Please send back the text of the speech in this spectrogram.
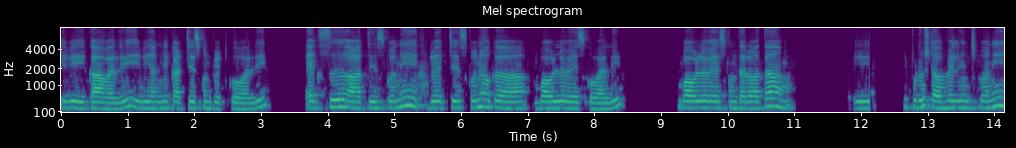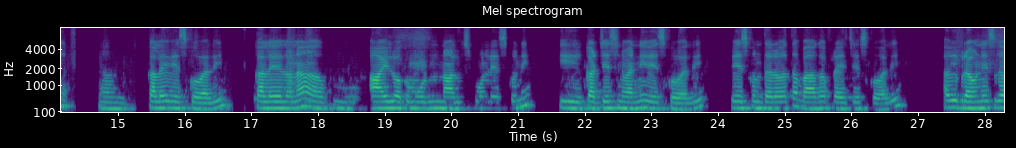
ఇవి కావాలి. ఇవి అన్నీ కట్ చేసుకొని పెట్టుకోవాలి. ఎగ్స్ ఆరు తీసుకొని బ్రేక్ చేసుకొని ఒక బౌల్లో వేసుకోవాలి. బౌల్లో వేసుకున్న తర్వాత ఈ ఇప్పుడు స్టవ్ వెలిగించుకొని కళాయి వేసుకోవాలి. కళాయిలోన ఆయిల్ ఒక మూడు నాలుగు స్పూన్లు వేసుకొని ఈ కట్ చేసినవన్నీ వేసుకోవాలి. వేసుకున్న తర్వాత బాగా ఫ్రై చేసుకోవాలి. అవి బ్రౌనీస్గా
